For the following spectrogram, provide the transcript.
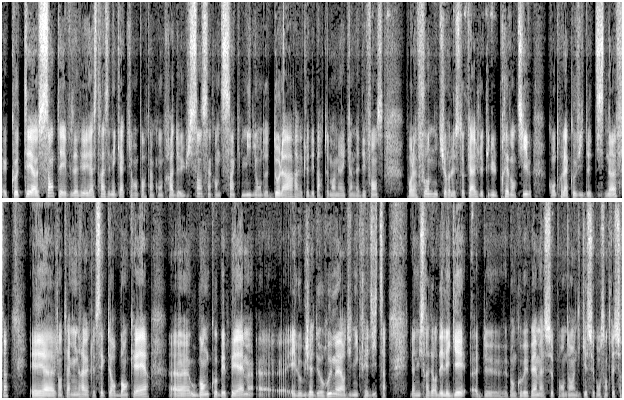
Euh, côté euh, santé, vous avez AstraZeneca qui remporte un contrat de 855 millions de dollars avec le département américain de la défense pour la fourniture et le stockage de pilules préventives contre la Covid-19. Et euh, j'en terminerai avec le secteur bancaire où Banco BPM est l'objet de rumeurs d'Unicredit. L'administrateur délégué de Banco BPM a cependant indiqué se concentrer sur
